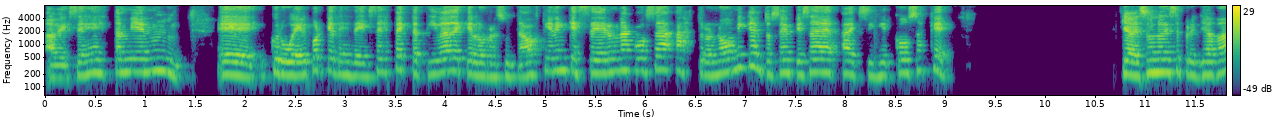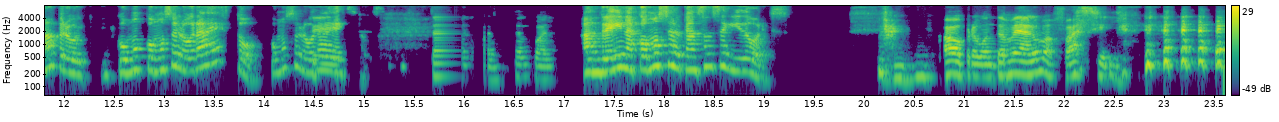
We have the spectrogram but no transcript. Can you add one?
a veces es también eh, cruel porque desde esa expectativa de que los resultados tienen que ser una cosa astronómica, entonces empieza a exigir cosas que y a veces uno dice, pero ya va, pero ¿cómo, cómo se logra esto? ¿Cómo se logra esto? Tal cual, tal cual. Andreina, ¿cómo se alcanzan seguidores? Oh, pregúntame algo más fácil.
